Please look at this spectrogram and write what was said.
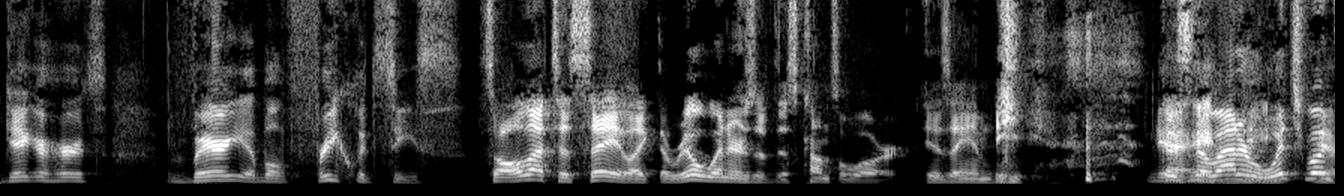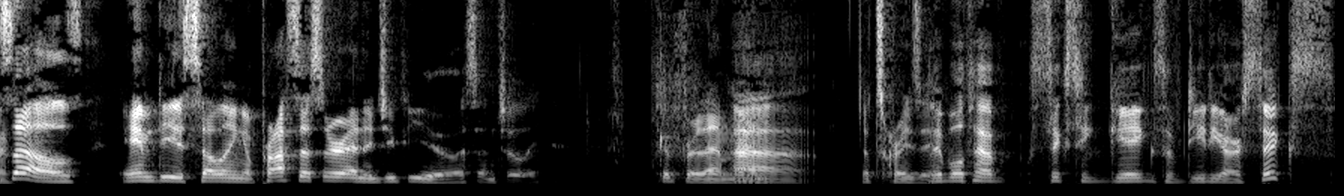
gigahertz variable frequencies. So all that to say, like the real winners of this console war is AMD, Yeah, because no matter which one yeah. sells, AMD is selling a processor and a GPU essentially. Good for them, man. Uh, That's crazy. They both have 16 gigs of DDR6.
